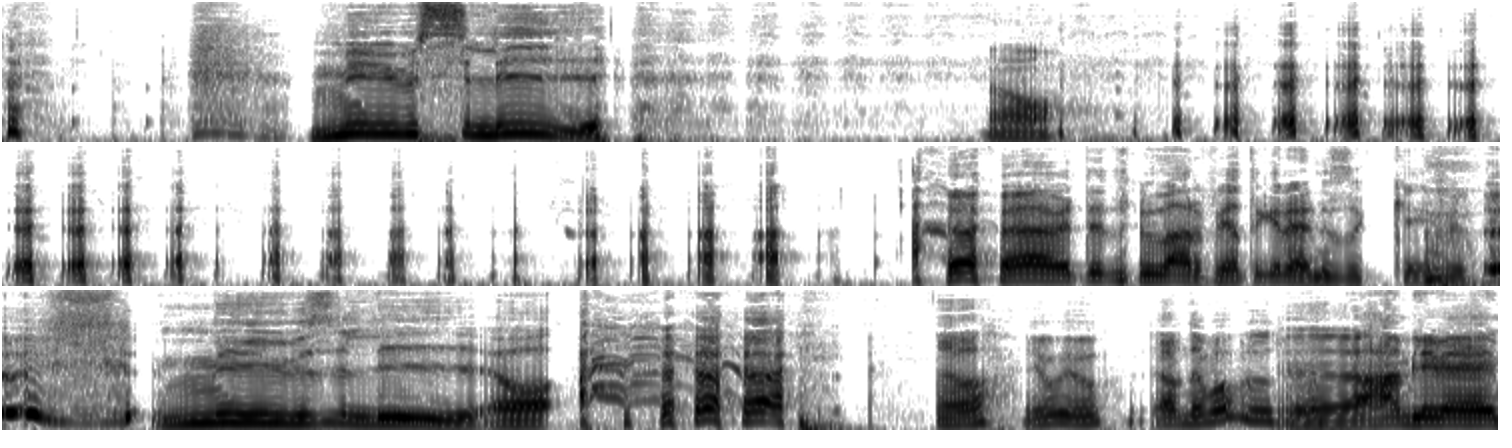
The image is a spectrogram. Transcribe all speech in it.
Musli! Ja. jag vet inte varför jag tycker den är så kul. Musli, ja. Ja, jo, jo. Ja, den var väl... Eh, han blev eh,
